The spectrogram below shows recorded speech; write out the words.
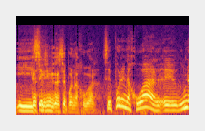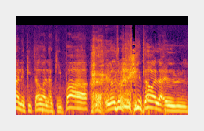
Y ¿Qué se, significa que se ponen a jugar? se ponen a jugar. eh, una le quitaba la kipá, el otro le quitaba la- el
